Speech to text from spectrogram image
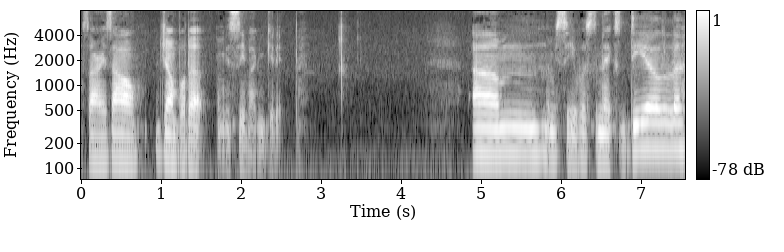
Sorry, it's all jumbled up. Let me see if I can get it. Um, let me see what's the next deal.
